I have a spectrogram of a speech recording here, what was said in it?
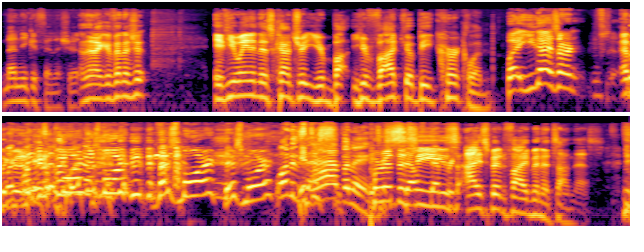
Then you can finish it. and then I can finish it. If you ain't in this country, your your vodka be Kirkland. But you guys aren't. uh, But, but there's more. There's more. There's more. There's more. What is It's happening? a Parentheses. self-deprecate- I spent five minutes on this.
